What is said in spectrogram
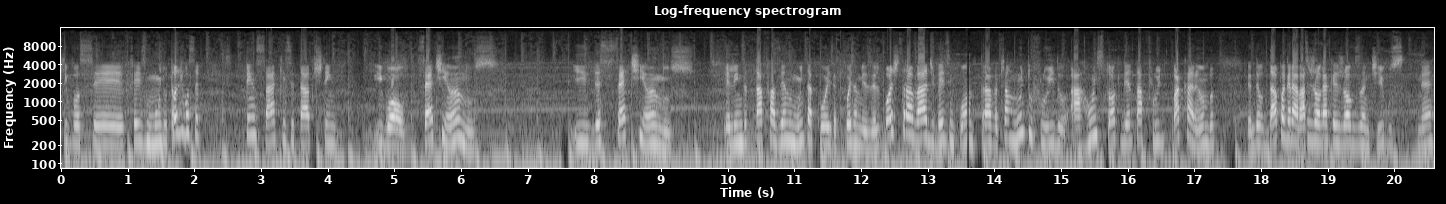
que você fez muito. Pode você pensar que esse tablet tem igual 7 anos e desses 7 anos ele ainda tá fazendo muita coisa, coisa mesmo. Ele pode travar de vez em quando, trava, tá muito fluido. A ROM stock dele tá fluido pra caramba. Entendeu? Dá pra gravar, se jogar aqueles jogos antigos, né?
